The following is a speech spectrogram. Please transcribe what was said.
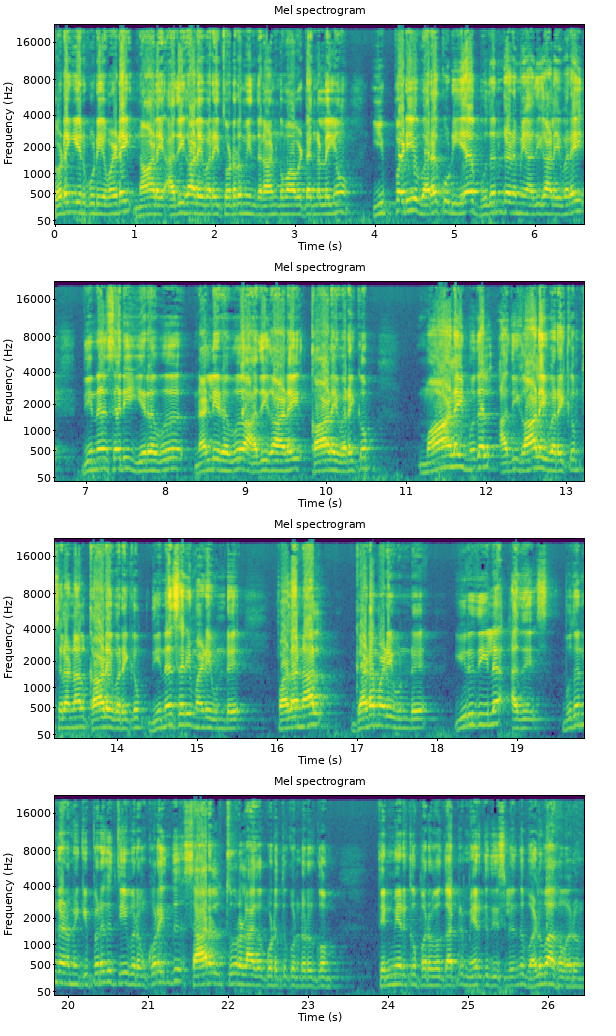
தொடங்கியிருக்கூடிய மழை நாளை அதிகாலை வரை தொடரும் இந்த நான்கு மாவட்டங்கள்லையும். இப்படி வரக்கூடிய புதன்கிழமை அதிகாலை வரை தினசரி இரவு நள்ளிரவு அதிகாலை காலை வரைக்கும் மாலை முதல் அதிகாலை வரைக்கும் சில நாள் காலை வரைக்கும் தினசரி மழை உண்டு. பல நாள் கனமழை உண்டு. இறுதியில் அது புதன்கிழமைக்கு பிறகு தீவிரம் குறைந்து சாரல் தூறலாக கொடுத்து கொண்டிருக்கும். தென்மேற்கு பருவக்காற்று மேற்கு திசையிலிருந்து வலுவாக வரும்.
